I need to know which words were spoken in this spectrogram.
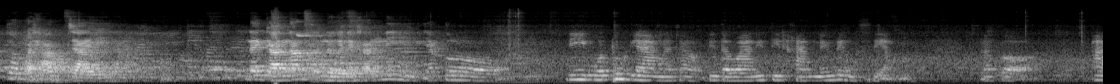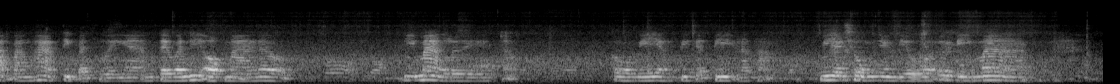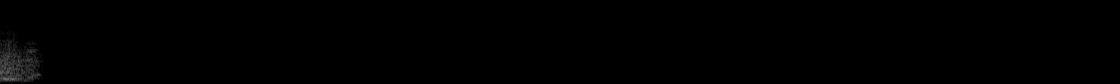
ก็ประทับใจ ในการนำเสนอในครั้งนี้ยังก็ดีหมดทุกอย่างนะเจ้าติตวานี่ติคันในเรื่องเสียง แล้วก็ภาพบางภาพติดแบบสวยงาม แต่วันนี้ออกมาแล้ว ดีมากเลยเจ้า ก็มีอย่างปีกติแล้วค่ะ มีอย่างชมอย่างเดียวว่าเออดีมาก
